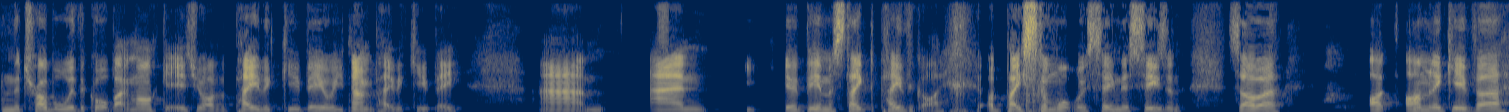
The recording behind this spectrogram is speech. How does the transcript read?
And the trouble with the quarterback market is you either pay the QB or you don't pay the QB. Um, and it would be a mistake to pay the guy based on what we've seen this season. So uh, I, I'm going to give a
